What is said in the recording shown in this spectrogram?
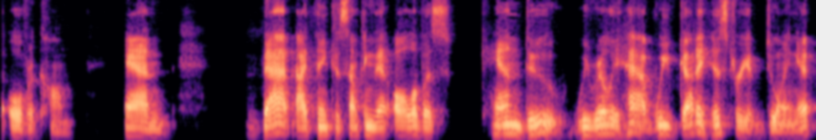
to overcome. And that I think is something that all of us can do. We really have. We've got a history of doing it.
